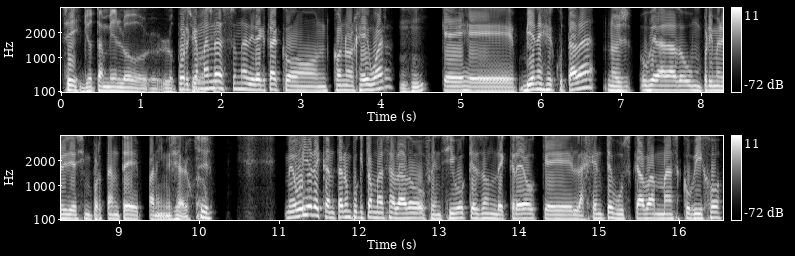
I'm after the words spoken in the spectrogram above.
Sí, Yo también lo, lo porque así. mandas una directa con Connor Hayward. Que eh, bien ejecutada, nos hubiera dado un primero y diez importante para iniciar el juego. Sí. Me voy a decantar un poquito más al lado ofensivo, que es donde creo que la gente buscaba más cobijo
